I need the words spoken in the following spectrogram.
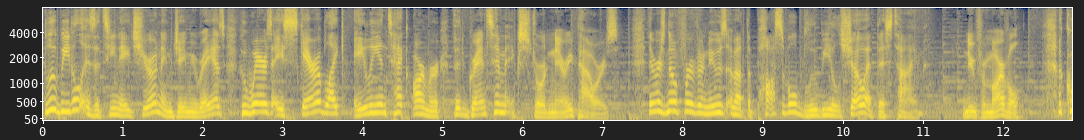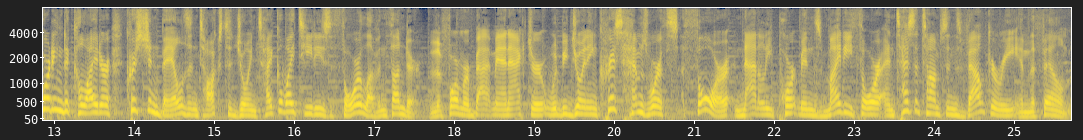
Blue Beetle is a teenage hero named Jamie Reyes who wears a scarab like alien tech armor that grants him extraordinary powers. There is no further news about the possible Blue Beetle show at this time. New from Marvel, According to Collider, Christian Bale is in talks to join Taika Waititi's Thor Love and Thunder. The former Batman actor would be joining Chris Hemsworth's Thor, Natalie Portman's Mighty Thor, and Tessa Thompson's Valkyrie in the film.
